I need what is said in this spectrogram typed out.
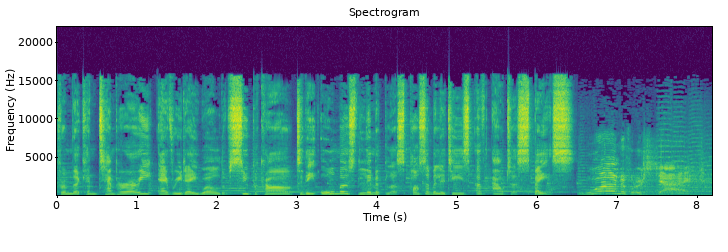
from the contemporary, everyday world of Supercar to the almost limitless possibilities of outer space. Wonderful sight.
